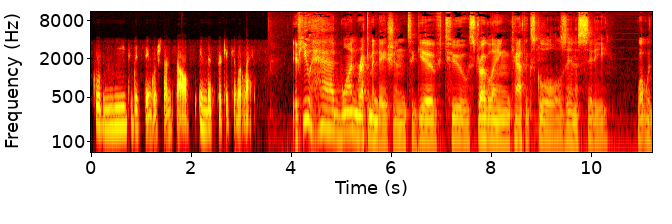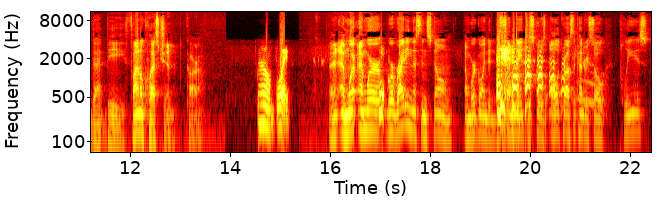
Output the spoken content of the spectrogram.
schools need to distinguish themselves in this particular way. If you had one recommendation to give to struggling Catholic schools in a city, what would that be? Final question, Cara. Oh boy. And, and we're and we're we're writing this in stone, and we're going to disseminate to schools all across the country. So please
